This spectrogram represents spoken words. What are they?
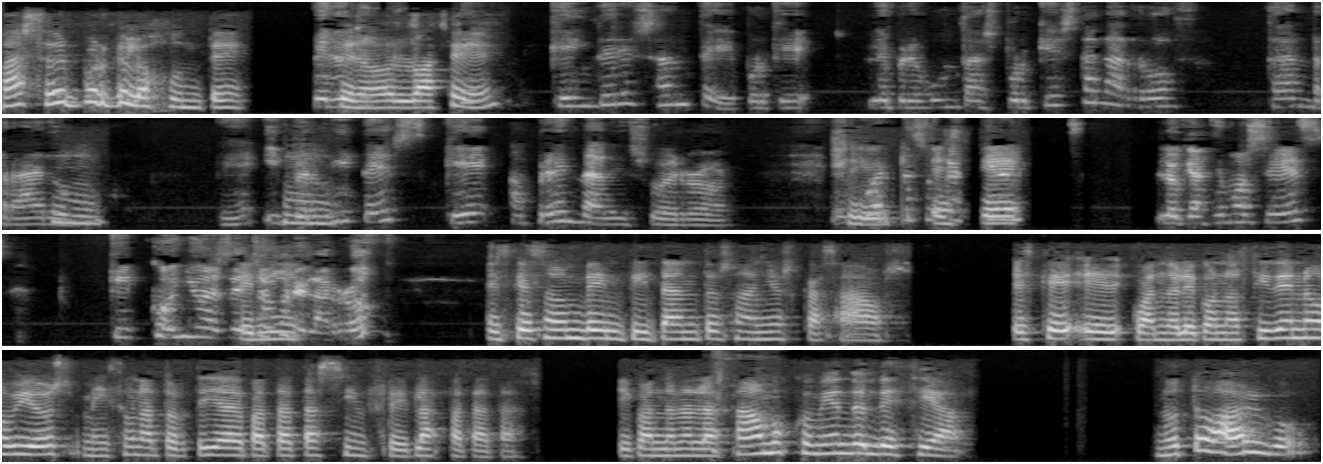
Va a ser porque lo junté. Pero, lo hace, ¿eh? Qué interesante, porque le preguntas, ¿por qué está el arroz tan raro? Mm. ¿Eh? Y mm. permites que aprenda de su error. En cuántas ocasiones lo que hacemos es, ¿qué coño has hecho con el arroz? Es que son veintitantos años casados. Es que eh, cuando le conocí de novios me hizo una tortilla de patatas sin freír las patatas. Y cuando nos la estábamos comiendo él decía, noto algo,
